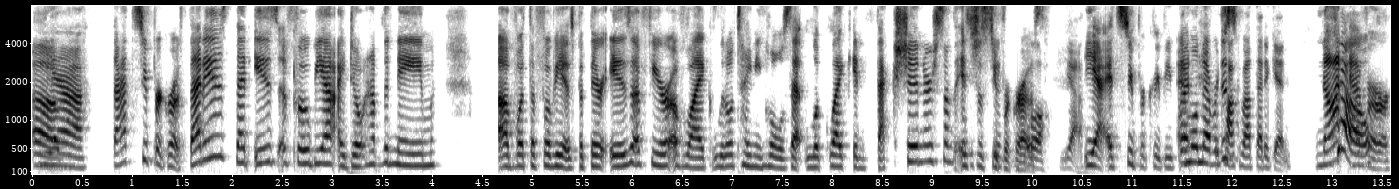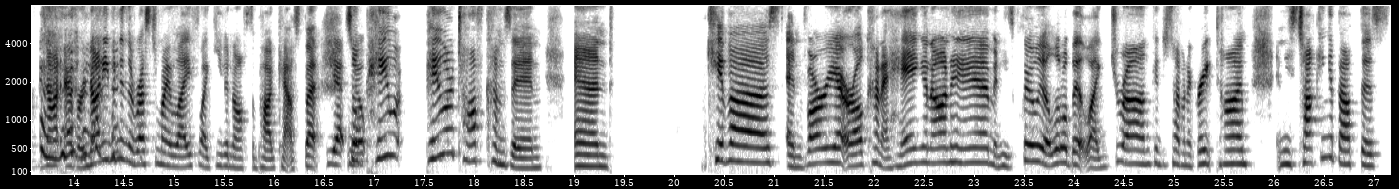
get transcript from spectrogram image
Um, yeah, that's super gross. That is that is a phobia. I don't have the name of what the phobia is, but there is a fear of like little tiny holes that look like infection or something. It's just super gross. ugh, yeah. Yeah, it's super creepy. But And we'll never this- talk about that again. not So- ever, not ever, not even in the rest of my life, like even off the podcast. But Yeah. so nope. Palor Palor Toff comes in and Kivas and Varria are all kind of hanging on him, and he's clearly a little bit like drunk and just having a great time. And he's talking about this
